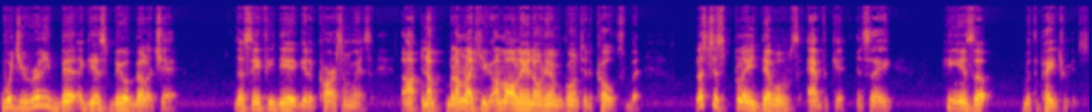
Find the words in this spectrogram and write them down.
would you really bet against Bill Belichick? Let's say if he did get a Carson Wentz. Uh, I'm, but I'm like you, I'm all in on him going to the Colts. But let's just play devil's advocate and say he ends up with the Patriots.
